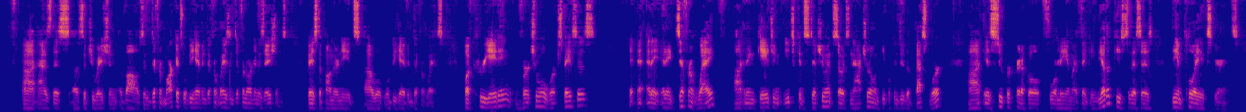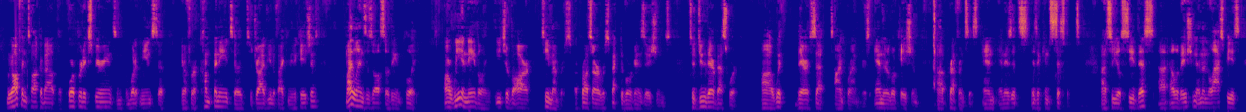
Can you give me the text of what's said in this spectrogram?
uh, as this uh, situation evolves. And different markets will behave in different ways, in different organizations, based upon their needs, uh, will, will behave in different ways. But creating virtual workspaces in a, in a different way and engaging each constituent so it's natural and people can do the best work uh, is super critical for me and my thinking. The other piece to this is the employee experience. We often talk about the corporate experience and what it means to, you know, for a company to, to drive unified communications. My lens is also the employee. Are we enabling each of our team members across our respective organizations to do their best work uh, with their set time parameters and their location uh, preferences? And, and is it, is it consistent? Uh, so you'll see this uh, elevation. And then the last piece,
